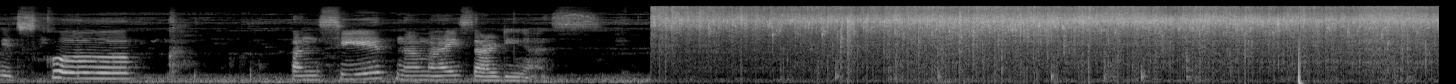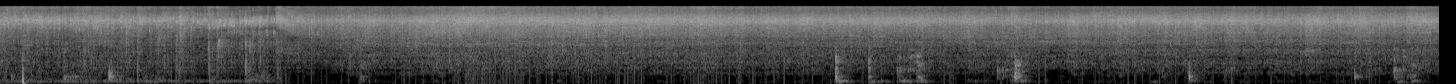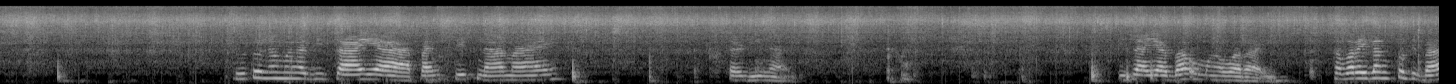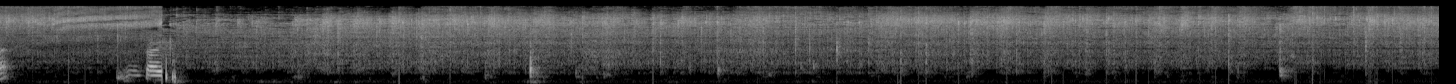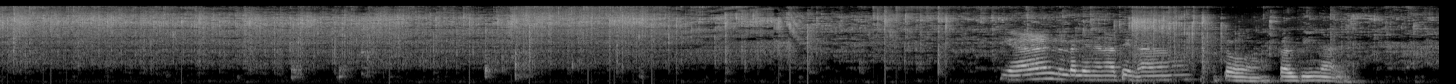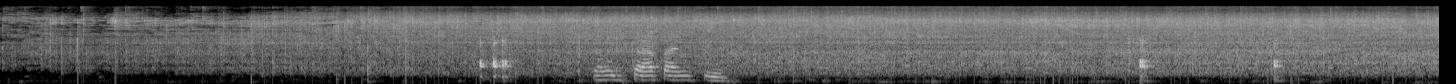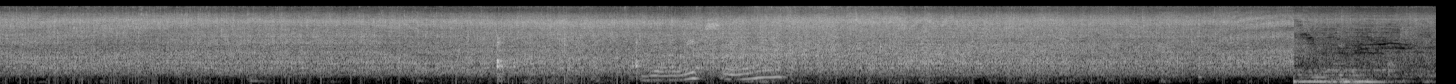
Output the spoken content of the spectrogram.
Let's cook pansit na may sardinas. Luto ng mga Bisaya, pansit na may sardinas. Bisaya ba o mga waray? Sa waray lang to, di ba? Tayo. Yan, lalagay na natin ang ito, sardinas. Dahil sa pansit. Yan, mix in.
